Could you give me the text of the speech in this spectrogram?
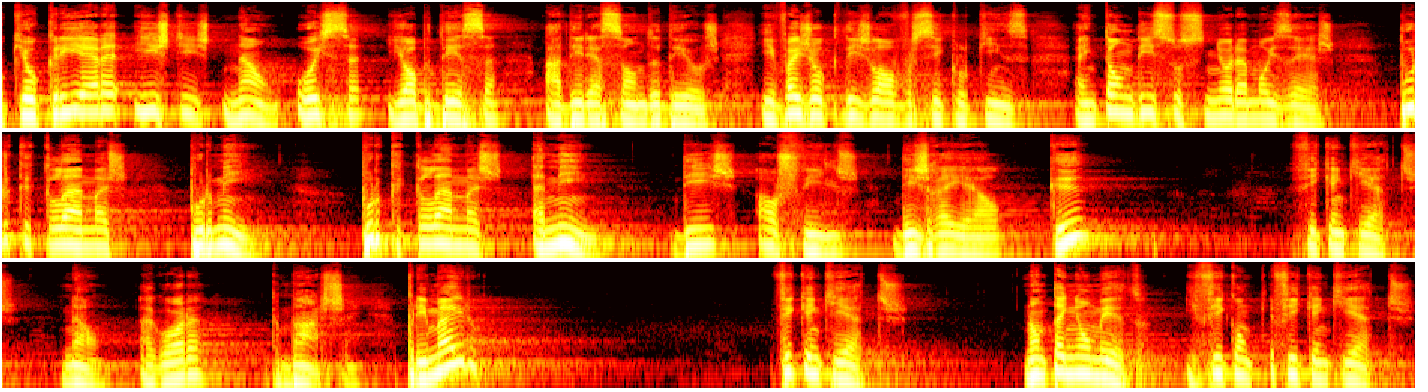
O que eu queria era isto isto. Não, ouça e obedeça à direção de Deus. E veja o que diz lá o versículo 15. Então disse o Senhor a Moisés: Porque clamas por mim? Porque clamas a mim? Diz aos filhos de Israel que fiquem quietos. Não, agora que marchem. Primeiro, fiquem quietos. Não tenham medo e fiquem quietos.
